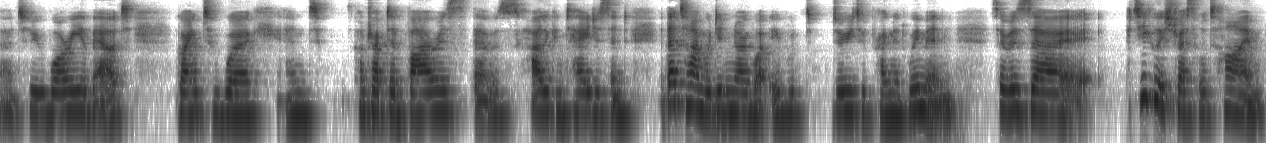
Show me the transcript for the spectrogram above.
uh, to worry about going to work and contract a virus that was highly contagious. And at that time, we didn't know what it would do to pregnant women. So it was a particularly stressful time.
